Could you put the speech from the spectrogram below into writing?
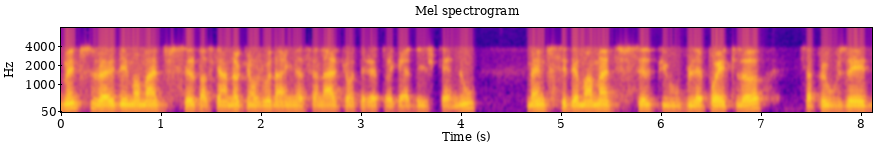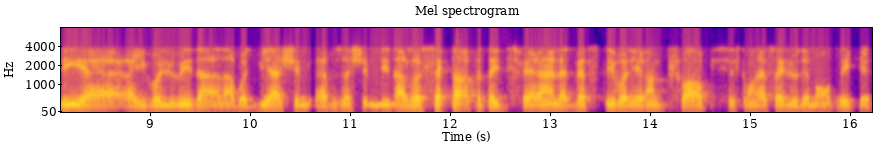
même si vous avez des moments difficiles, parce qu'il y en a qui ont joué dans la Ligue nationale, qui ont été rétrogradés jusqu'à nous, même si c'est des moments difficiles puis vous ne voulez pas être là, ça peut vous aider à, évoluer dans, votre vie, à, vous acheminer dans un secteur peut-être différent. L'adversité va les rendre plus forts, puis c'est ce qu'on essaie de leur démontrer que,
